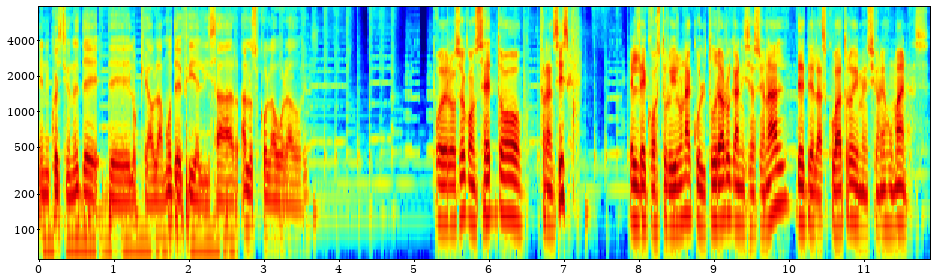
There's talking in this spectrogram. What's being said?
en cuestiones de, de lo que hablamos de fidelizar a los colaboradores. Poderoso concepto, Francisco, el de construir una cultura organizacional desde las cuatro dimensiones humanas.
